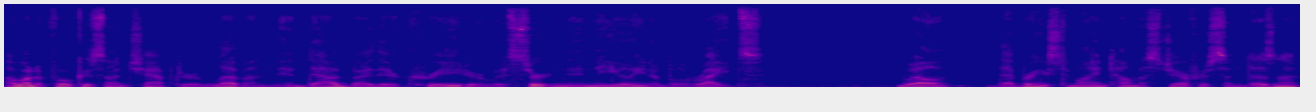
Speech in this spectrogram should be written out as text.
I want to focus on chapter 11, endowed by their Creator with certain inalienable rights. Well, that brings to mind Thomas Jefferson, doesn't it?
